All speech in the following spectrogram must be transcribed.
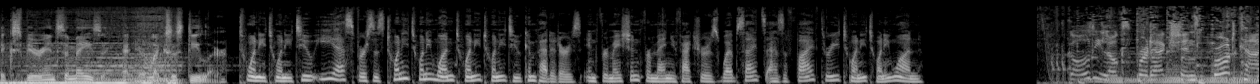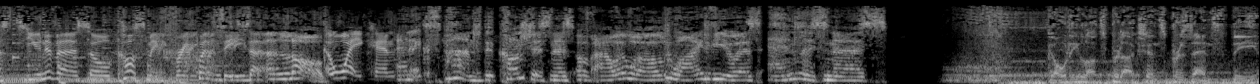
Experience amazing at your Lexus dealer. 2022 ES versus 2021 2022 competitors. Information from manufacturers' websites as of 5 3 2021. Goldilocks Productions broadcasts universal cosmic frequencies that unlock, awaken, and expand the consciousness of our worldwide viewers and listeners. Goldilocks Productions presents the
